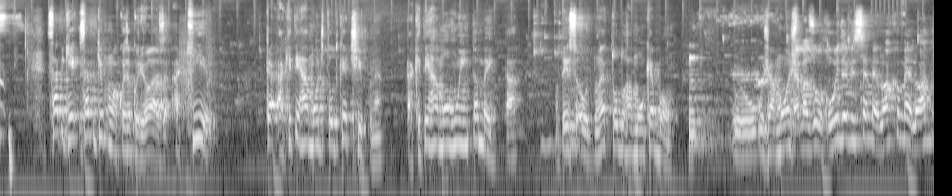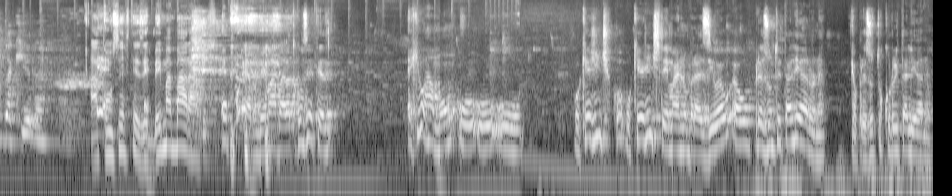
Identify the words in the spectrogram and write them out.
sabe que, sabe que uma coisa curiosa? Aqui, aqui tem Ramon de todo que é tipo, né? Aqui tem Ramon ruim também, tá? Não, tem, não é todo Ramon que é bom. O, os Ramons É, mas o ruim deve ser melhor que o melhor do daqui, né? Ah, com certeza. É bem mais barato. É, é bem mais barato, com certeza. É que o Ramon, o, o, o, o, que, a gente, o que a gente tem mais no Brasil é o, é o presunto italiano, né? É o presunto cru italiano.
